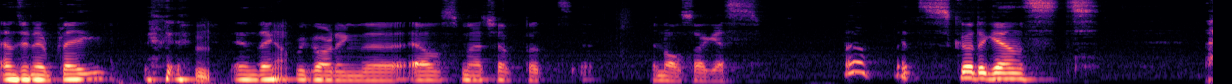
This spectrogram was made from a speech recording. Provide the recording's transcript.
engineer play in deck yeah. regarding the elves matchup, but and also I guess well, it's good against.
